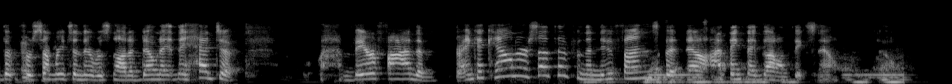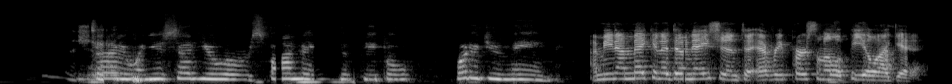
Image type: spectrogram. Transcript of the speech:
there, for Okay. some reason there was not a donate. They had to verify the bank account or something from the new funds, but now I think they've got them fixed now. So, Terry, when you said you were responding to people, what did you mean? I mean, I'm making a donation to every personal appeal I get.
